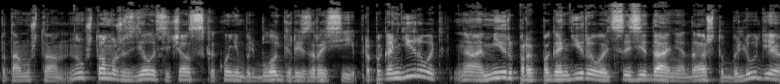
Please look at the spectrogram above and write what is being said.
потому что, ну, что может сделать сейчас какой-нибудь блогер из России? Пропагандировать а, мир, пропагандировать созидание, да, чтобы люди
